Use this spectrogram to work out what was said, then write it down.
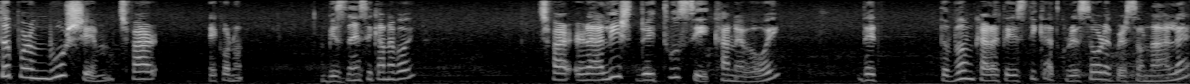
të përmbushim çfarë ekonom biznesi ka nevojë, çfarë realisht drejtuesi ka nevojë dhe të vëmë karakteristikat kryesore personale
